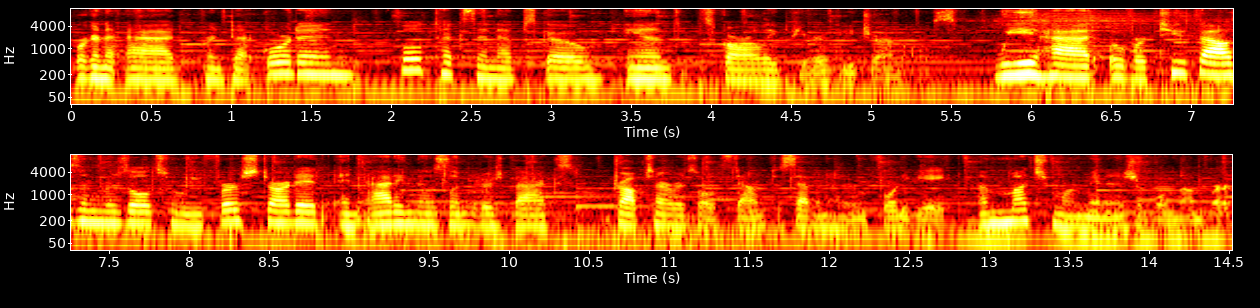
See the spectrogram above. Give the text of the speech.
We're going to add print at Gordon, full text in EBSCO, and scholarly peer reviewed journals. We had over 2,000 results when we first started, and adding those limiters back drops our results down to 748, a much more manageable number.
